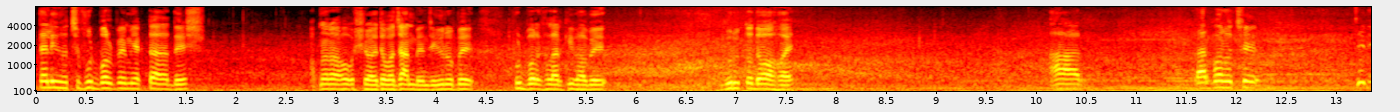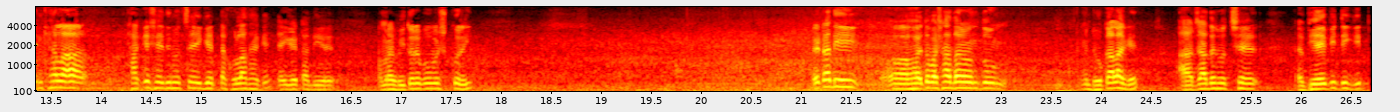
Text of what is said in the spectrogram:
ইতালি হচ্ছে ফুটবল প্রেমী একটা দেশ। আপনারা অবশ্যই হয়তো বা জানবেন যে ইউরোপে ফুটবল খেলার কীভাবে গুরুত্ব দেওয়া হয়। আর তারপর হচ্ছে যেদিন খেলা থাকে, সেদিন হচ্ছে এই গেটটা খোলা থাকে। এই গেটটা দিয়ে আমরা ভিতরে প্রবেশ করি। এটা দিয়েই হয়তো বা সাধারণত ঢোকা লাগে। আর যাদের হচ্ছে ভিআইপি টিকিট,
